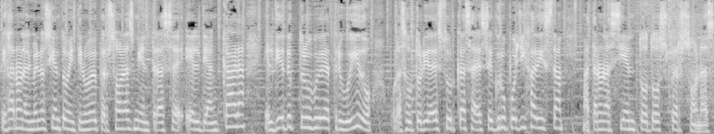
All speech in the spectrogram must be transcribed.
dejaron al menos 129 personas, mientras eh, el de Ankara, el 10 de octubre atribuido por las autoridades turcas a ese grupo yihadista, mataron a 102 personas.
